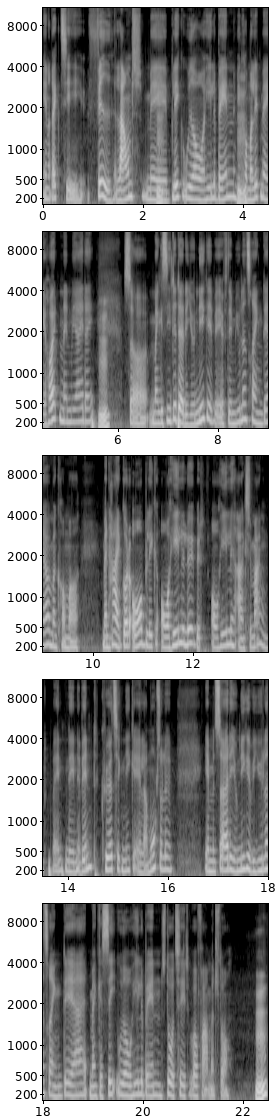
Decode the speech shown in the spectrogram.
en rigtig fed lounge med mm. blik ud over hele banen. Vi mm. kommer lidt mere i højden, end vi er i dag. Mm. Så man kan sige, det der er det unikke ved FDM Jyllandsringen, det er at man kommer man har et godt overblik over hele løbet, over hele arrangementet, hvad enten det er en event, køreteknik eller motorløb, jamen så er det unikke ved Jyllandsringen, det er, at man kan se ud over hele banen stort set, hvorfra man står. Mm.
